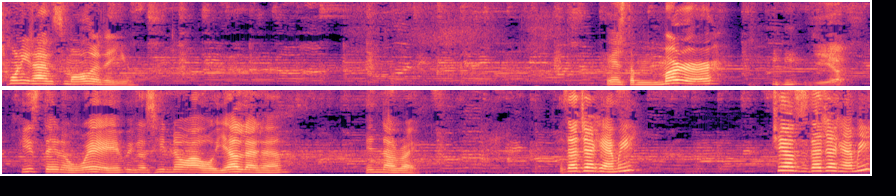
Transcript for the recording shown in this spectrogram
20 times smaller than you. Here's the murderer. Yeah. He's staying away because he know I will yell at him. Isn't that right? Is that Jack Hammy? Chance, is that Jack Hammy?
